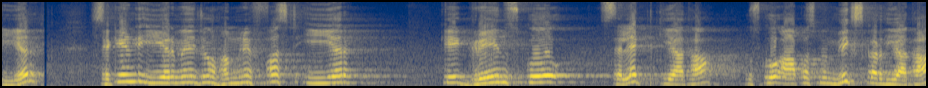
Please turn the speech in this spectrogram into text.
year second year में जो हमने फ़र्स्ट ईयर के ग्रेन्स को सेलेक्ट किया था, उसको आपस में मिक्स कर दिया था,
